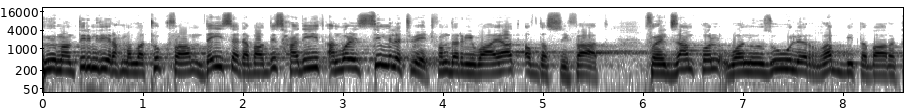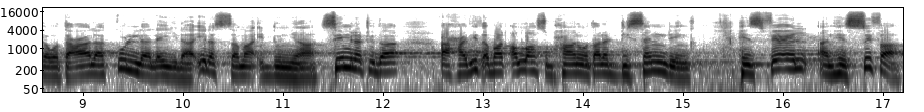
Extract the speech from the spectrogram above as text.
who Imam Tirmidhi rahmallah took from, they said about this hadith and what is similar to it from the riwayat of the sifat. For example, وَنُزُولِ الرَّبِّ تَبَارَكَ وَتَعَالَى كُلَّ لَيْلَةٍ إِلَى السَّمَاءِ الدُّنْيَا Similar to the hadith about Allah subhanahu wa ta'ala descending, His fi'l and His sifa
